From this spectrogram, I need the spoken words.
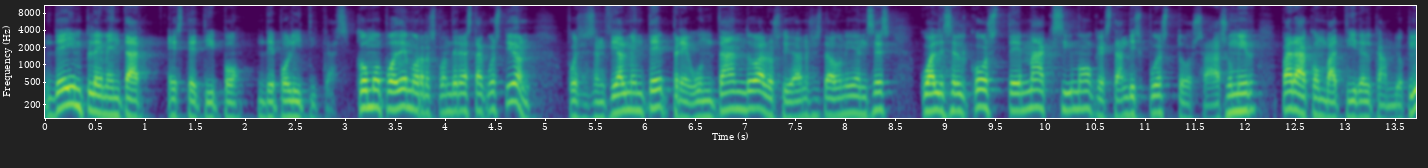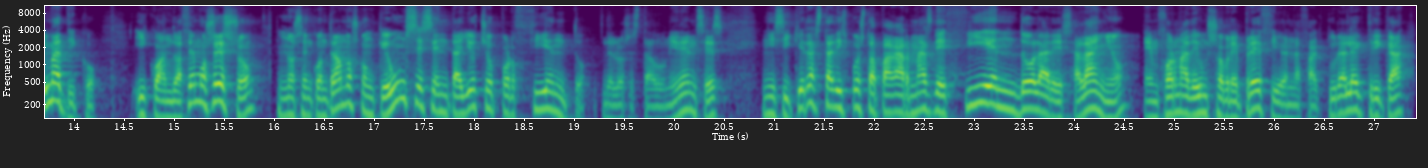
de implementar este tipo de políticas. ¿Cómo podemos responder a esta cuestión? Pues esencialmente preguntando a los ciudadanos estadounidenses cuál es el coste máximo que están dispuestos a asumir para combatir el cambio climático. Y cuando hacemos eso, nos encontramos con que un 68% de los estadounidenses ni siquiera está dispuesto a pagar más de 100 dólares al año en forma de un sobreprecio en la factura eléctrica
